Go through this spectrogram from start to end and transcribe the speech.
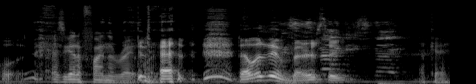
I just gotta find the right one. that, that was embarrassing. Okay.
